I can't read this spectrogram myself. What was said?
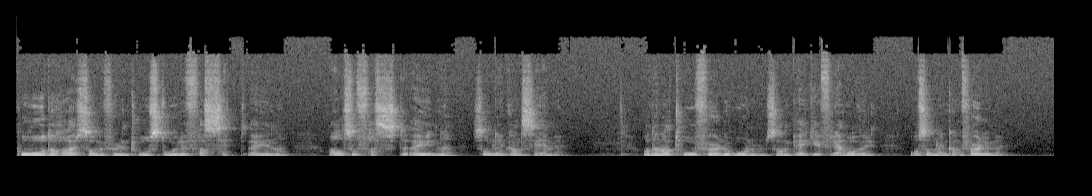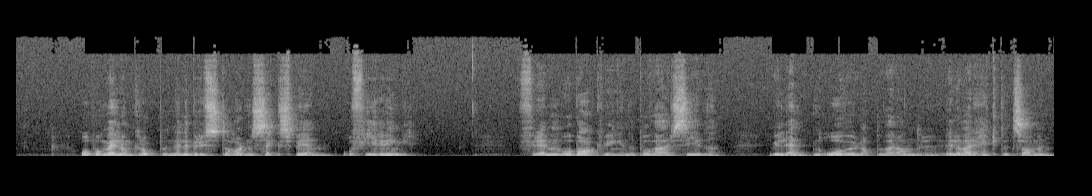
På hodet har sommerfuglen to store fasettøyne, altså faste øyne som den kan se med. Og den har to følehorn som peker fremover, og som den kan føle med. Og på mellomkroppen eller brystet har den seks ben og fire vinger. Frem- og bakvingene på hver side vil enten overlappe hverandre eller være hektet sammen,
